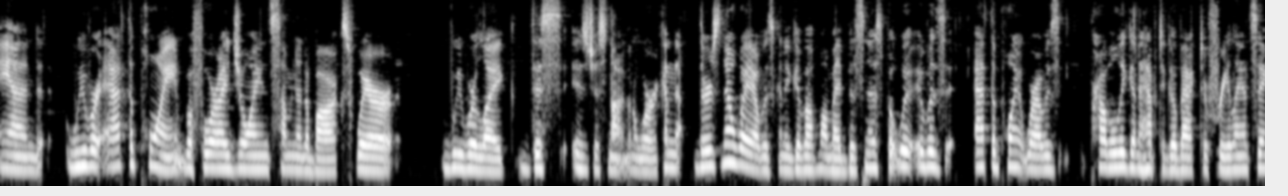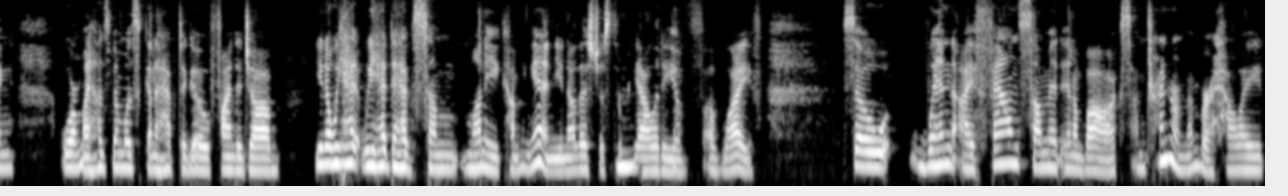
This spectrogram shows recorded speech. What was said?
And we were at the point before I joined Summit in a Box where we were like, this is just not going to work. And there's no way I was going to give up on my business, but it was at the point where I was probably going to have to go back to freelancing or my husband was going to have to go find a job. You know, we had we had to have some money coming in, you know, that's just the mm-hmm. reality of of life. So when I found Summit in a Box, I'm trying to remember how I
